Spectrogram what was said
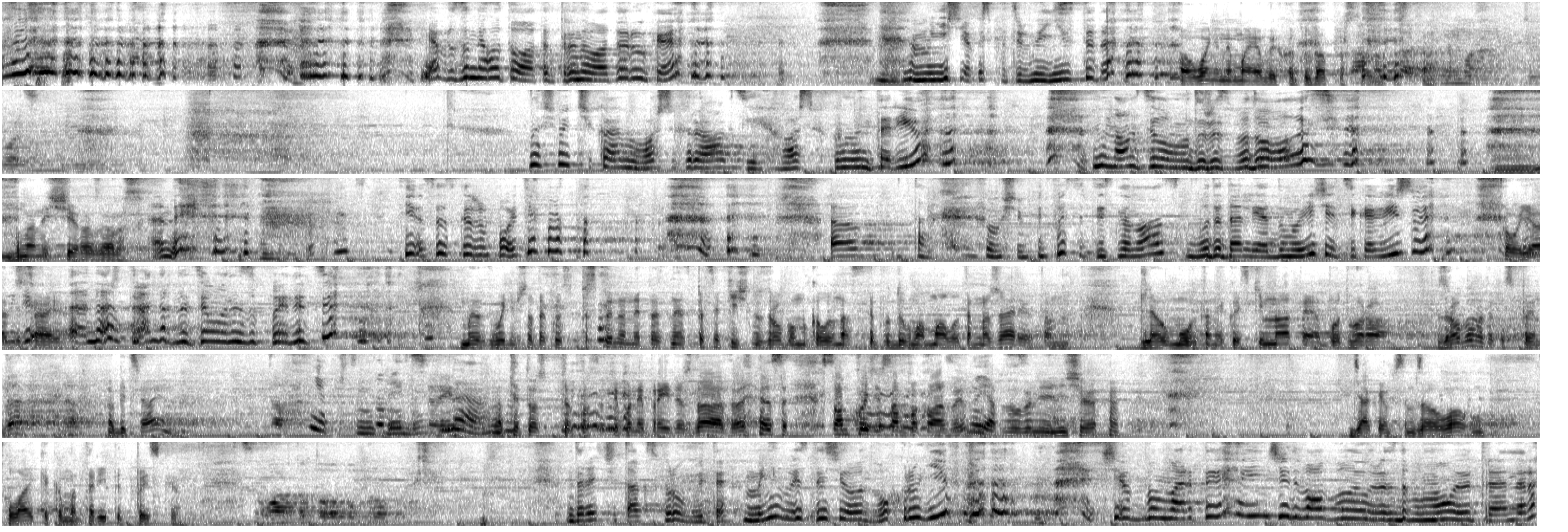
Я просто не готова так тренувати руки. Мені ще якось потрібно їсти. А у Вані немає виходу, да, просто напросто. Нема мотивації. Ну що, чекаємо ваших реакцій, ваших коментарів. Ну, нам в цілому дуже сподобалось. Вона не щира зараз. Я все скажу потім. Е, Так, в общем, підписуйтесь на нас. Буде далі, я думаю, ще цікавіше. О, я обіцяю. Наш тренер на цьому не зупиниться. Ми потім ще таку спину не, не специфічну зробимо, коли у нас типу дома мало тренажерів там для умов там якоїсь кімнати або двора. Зробимо таку спину? Так, так. Обіцяємо? Я просто не прийду. Да. А ти теж ти просто типу не прийдеш, да? сам хочеш, сам показує. Ну я б зрозумів нічого. Дякуємо всім за увагу. Лайки, коментарі, підписки. Це варто того попробувати. До речі, так, спробуйте. Мені вистачило двох кругів, щоб померти. Інші два були вже з допомогою тренера.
